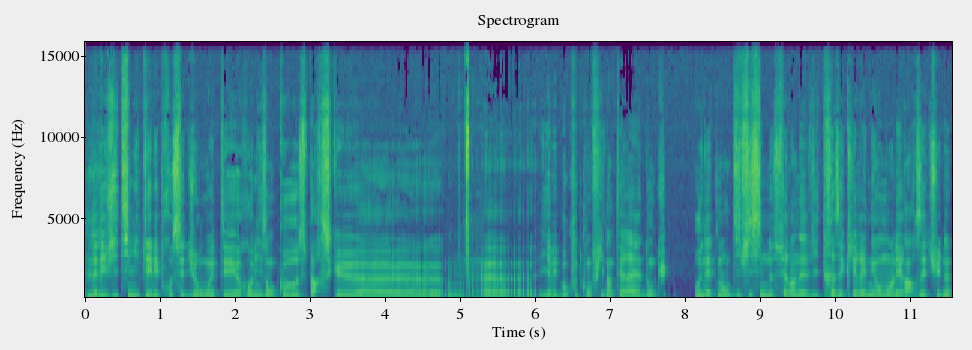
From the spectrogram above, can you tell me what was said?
légitimité, les procédures ont été remises en cause parce que euh, il y avait beaucoup de conflits d'intérêts. Donc honnêtement difficile de se faire un avis très éclairé. Néanmoins, les rares études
